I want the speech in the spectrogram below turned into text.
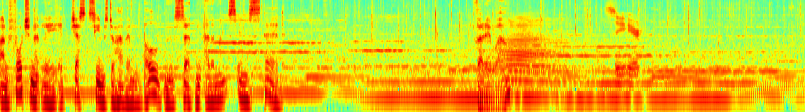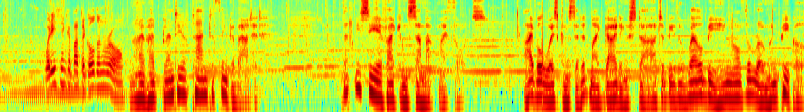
Unfortunately, it just seems to have emboldened certain elements instead. Very well. Uh, let's see here. What do you think about the golden rule? I've had plenty of time to think about it. Let me see if I can sum up my thoughts. I've always considered my guiding star to be the well being of the Roman people.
